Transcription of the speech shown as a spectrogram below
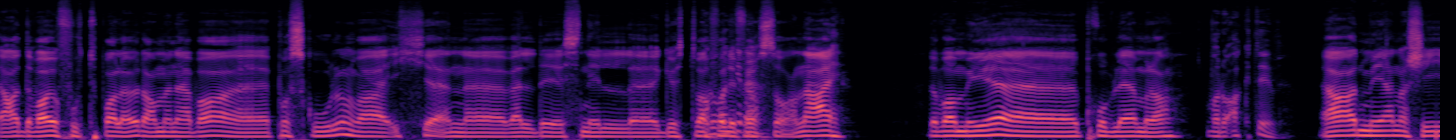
Ja, det var jo fotball òg, da, men jeg var eh, på skolen var jeg ikke en veldig snill gutt. I hvert fall de første årene. Nei. Det var mye problemer da. Var du aktiv? Jeg hadde mye energi,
